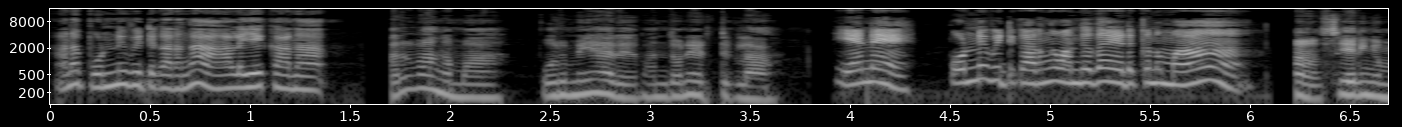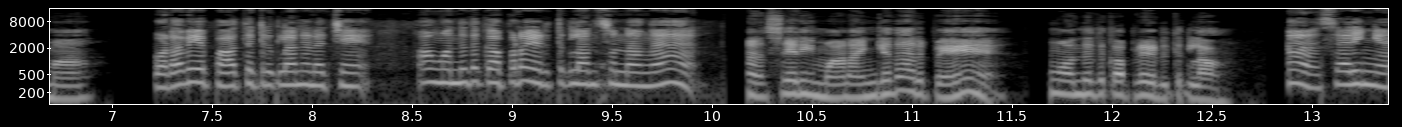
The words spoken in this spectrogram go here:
ஆனா பொண்ணு வீட்டுக்காரங்க ஆளையே காணா. வருவாங்கம்மா. பொறுமையா இரு. வந்தோடனே எடுத்துக்கலாம். ஏனே பொண்ணு வீட்டுக்காரங்க வந்ததான் எடுக்கணுமா? ஆ சரிங்கம்மா. புடவைய பாத்துட்டு இருக்கலாம்னு நினைச்சேன். அவங்க வந்ததுக்கு அப்புறம் எடுத்துக்கலாம்னு சொன்னாங்க. ஆ சரிங்கம்மா நான் இங்கே தான் இருப்பேன். அவங்க வந்ததுக்கு அப்புறம் எடுத்துக்கலாம். ஆ சரிங்க.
